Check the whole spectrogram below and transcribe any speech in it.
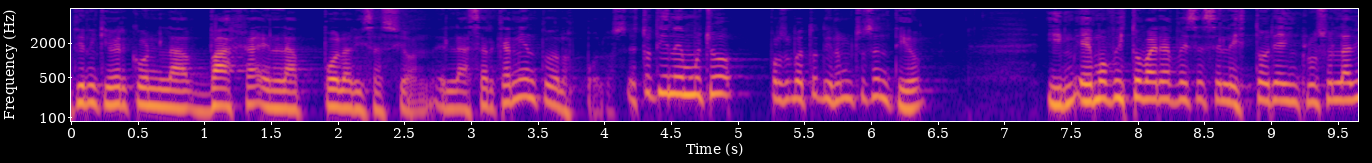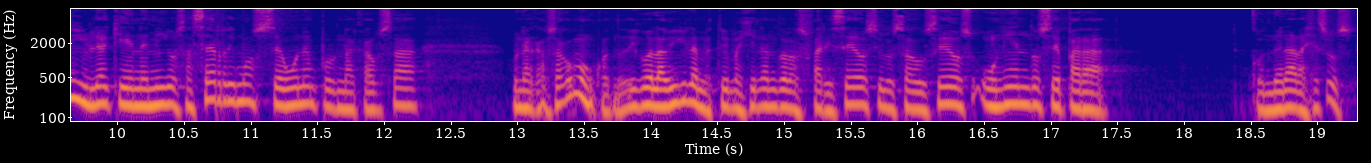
tiene que ver con la baja en la polarización, el acercamiento de los polos. Esto tiene mucho, por supuesto, tiene mucho sentido. Y hemos visto varias veces en la historia, incluso en la Biblia, que enemigos acérrimos se unen por una causa, una causa común. Cuando digo la Biblia, me estoy imaginando a los fariseos y los saduceos uniéndose para condenar a Jesús.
